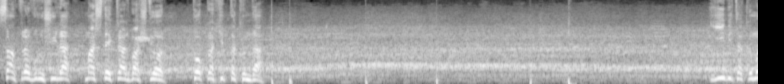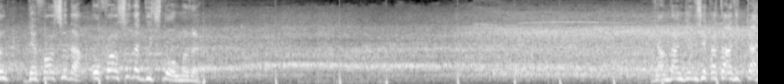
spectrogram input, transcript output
Santra vuruşuyla maç tekrar başlıyor. Top rakip takımda. İyi bir takımın defansı da ofansı da güçlü olmalı. Yandan gelecek hata dikkat.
